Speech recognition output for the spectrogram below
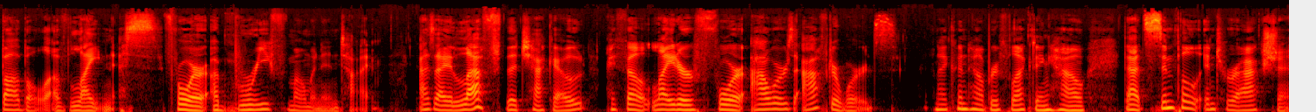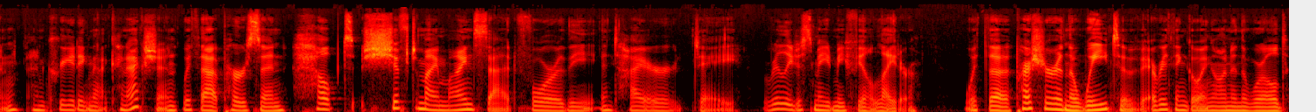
bubble of lightness for a brief moment in time. As I left the checkout, I felt lighter for hours afterwards. And I couldn't help reflecting how that simple interaction and creating that connection with that person helped shift my mindset for the entire day. It really just made me feel lighter. With the pressure and the weight of everything going on in the world,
